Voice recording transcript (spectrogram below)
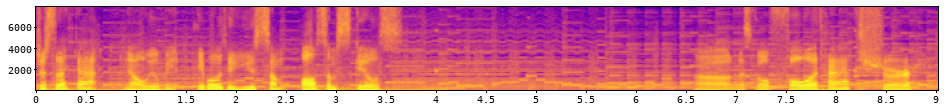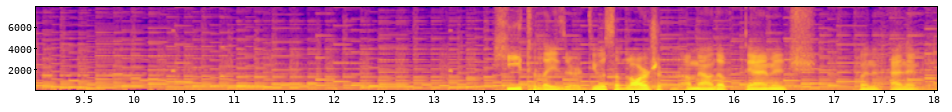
Just like that, now we'll be able to use some awesome skills. Uh, let's go full attack, sure. Heat laser deals a large amount of damage to an enemy.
